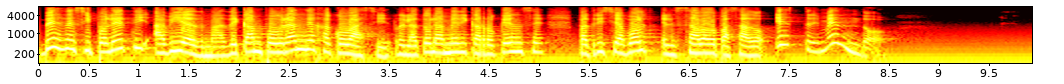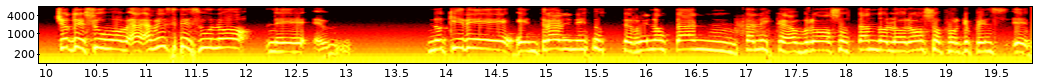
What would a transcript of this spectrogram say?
desde Cipoletti a Viedma, de Campo Grande a Jacobasi, relató la médica roquense Patricia Bolt el sábado pasado. Es tremendo. Yo te sumo, a veces uno... Eh, no quiere entrar en estos terrenos tan, tan escabrosos, tan dolorosos, porque eh,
